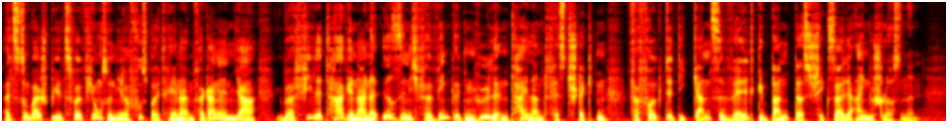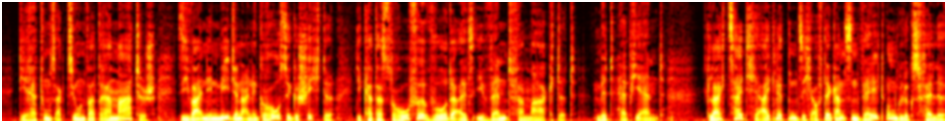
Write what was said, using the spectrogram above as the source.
Als zum Beispiel zwölf Jungs und ihre Fußballtrainer im vergangenen Jahr über viele Tage in einer irrsinnig verwinkelten Höhle in Thailand feststeckten, verfolgte die ganze Welt gebannt das Schicksal der Eingeschlossenen. Die Rettungsaktion war dramatisch. Sie war in den Medien eine große Geschichte. Die Katastrophe wurde als Event vermarktet. Mit Happy End. Gleichzeitig ereigneten sich auf der ganzen Welt Unglücksfälle,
